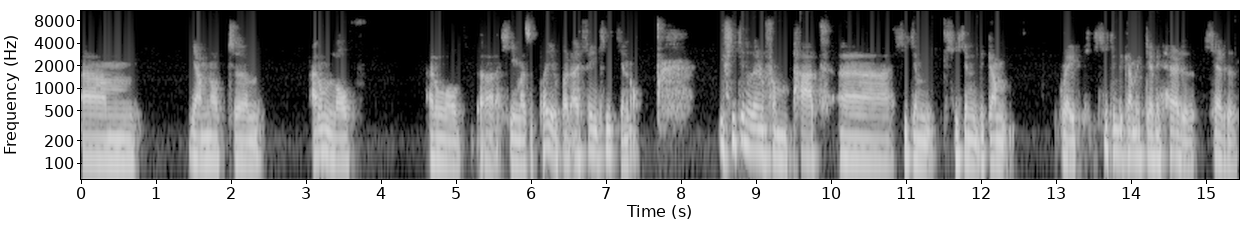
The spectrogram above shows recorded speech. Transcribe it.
Um, yeah, I'm not. Um, I don't love. I don't love uh, him as a player, but I think he can if he can learn from Pat, uh, he can he can become great. He can become a Kevin Huerter. Huerter.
